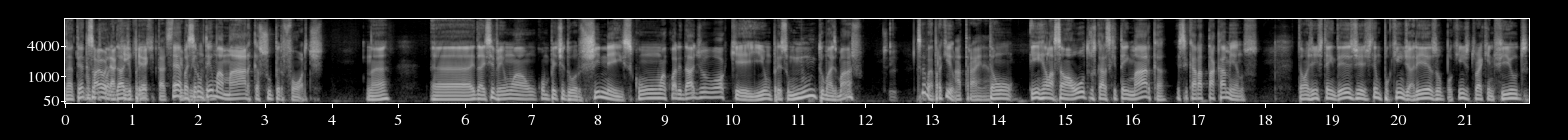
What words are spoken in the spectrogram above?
Né? Tem a questão de qualidade de preço. É, tá é, mas você não tem uma marca super forte, né? É, e daí se vem uma, um competidor chinês com uma qualidade ok e um preço muito mais baixo, Sim. você vai para aquilo. Atrai, né? Então, em relação a outros caras que têm marca, esse cara ataca menos. Então a gente tem desde, a gente tem um pouquinho de Arezzo, um pouquinho de Track and Field,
